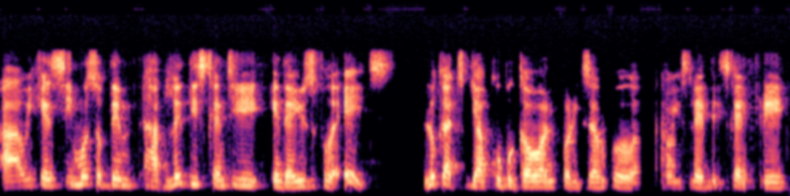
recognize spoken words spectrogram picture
uh, we can see most of them have led this country in their useful age. Look at Yakubu Gowon, for example, how he's led this country.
